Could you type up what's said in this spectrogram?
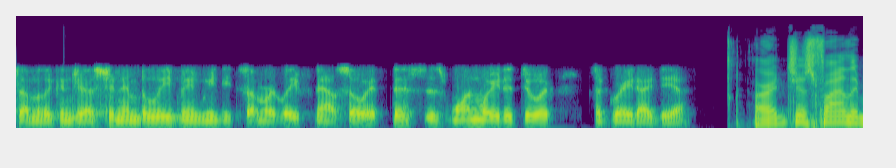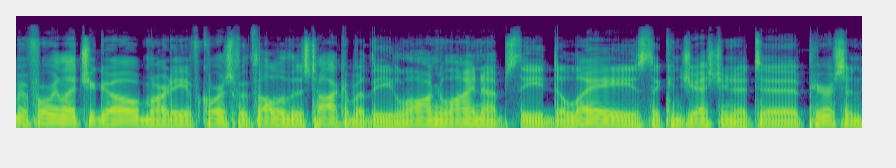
some of the congestion. And believe me, we need some relief now. So if this is one way to do it, it's a great idea. All right, just finally before we let you go, Marty, of course, with all of this talk about the long lineups, the delays, the congestion at uh, Pearson,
